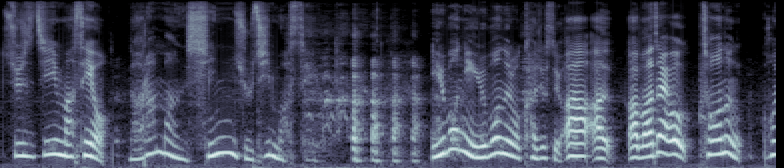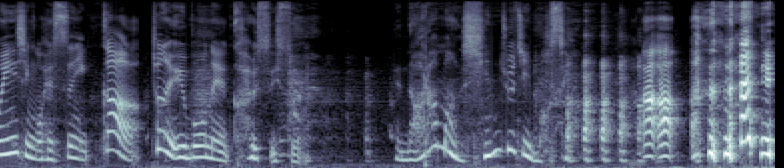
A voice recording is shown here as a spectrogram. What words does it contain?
주지 마세요. 나라만 신 주지 마세요. 일본인 일본으로 가주세요. 아, 아, 아 맞아요. 저는 혼인신고 했으니까 저는 일본에 갈 수 있어요. 나라만 신주지 마세요. 아, 아, 아니,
